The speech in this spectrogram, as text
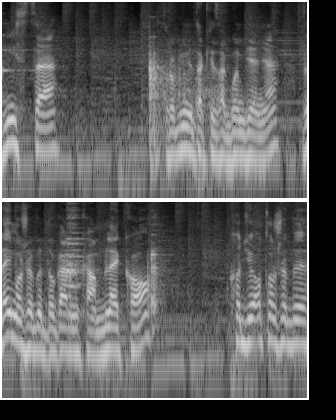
W misce zrobimy takie zagłębienie. Wlej może do garnka mleko. Chodzi o to, żeby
